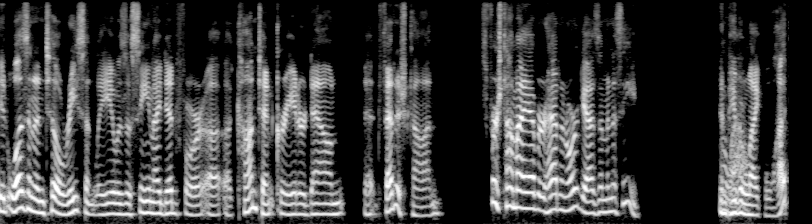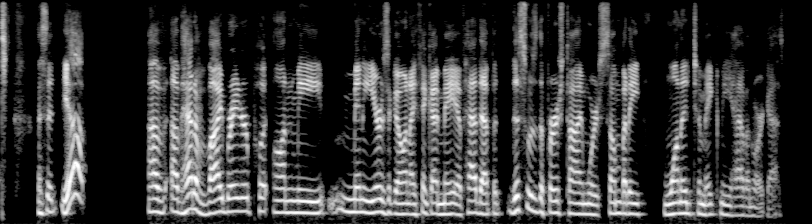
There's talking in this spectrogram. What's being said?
it wasn't until recently, it was a scene I did for a, a content creator down at FetishCon. It's the first time I ever had an orgasm in a scene. And oh, people wow. are like, What? I said, Yeah, I've I've had a vibrator put on me many years ago, and I think I may have had that, but this was the first time where somebody wanted to make me have an orgasm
